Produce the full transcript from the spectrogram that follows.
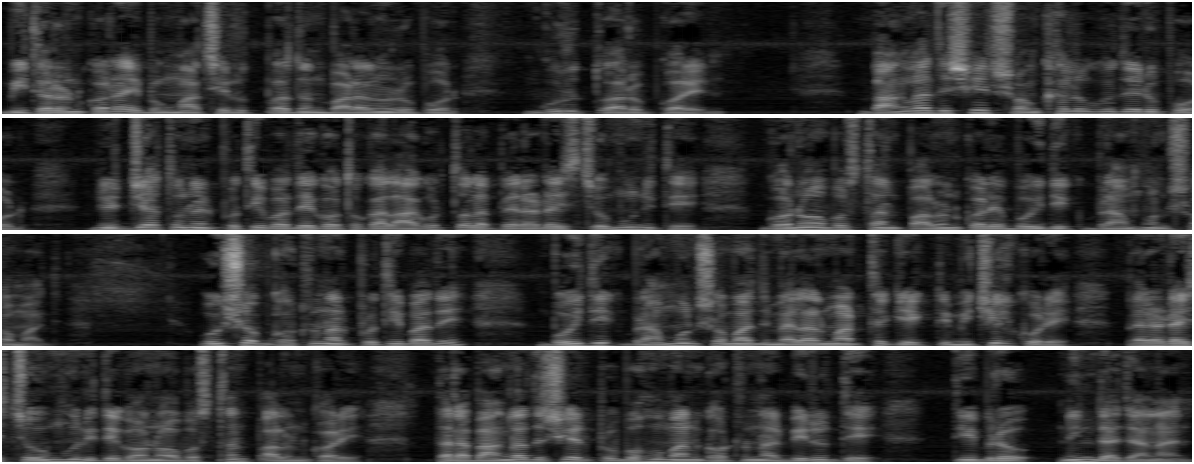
বিতরণ করা এবং মাছের উৎপাদন বাড়ানোর উপর গুরুত্ব আরোপ করেন। বাংলাদেশের সংখ্যালঘুদের উপর নির্যাতনের প্রতিবাদে গতকাল আগরতলা প্যারাডাইজ চৌমুনিতে গণ অবস্থান পালন করে বৈদিক ব্রাহ্মণ সমাজ। ওইসব ঘটনার প্রতিবাদে বৈদিক ব্রাহ্মণ সমাজ মেলার মাঠ থেকে একটি মিছিল করে প্যারাডাইজ চৌমুহনীতে গণ অবস্থান পালন করে। তারা বাংলাদেশের প্রবহমান ঘটনার বিরুদ্ধে তীব্র নিন্দা জানান।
